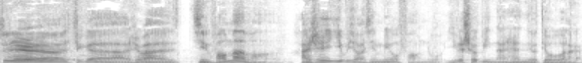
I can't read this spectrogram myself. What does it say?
就是这个是吧？紧防慢防，还是一不小心没有防住，一个手比南山就丢过来了。”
